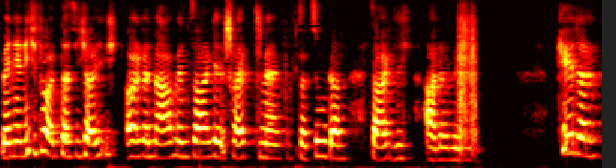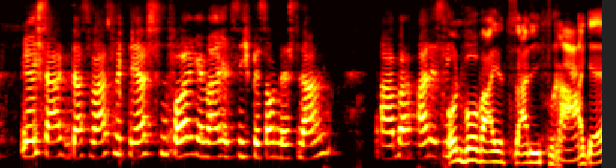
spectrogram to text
Wenn ihr nicht wollt, dass ich euch euren Namen sage, schreibt mir einfach dazu, dann sage ich anonym. Okay, dann würde ich sagen, das war's mit der ersten Folge. War jetzt nicht besonders lang, aber alles Und wo war jetzt da die Frage?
